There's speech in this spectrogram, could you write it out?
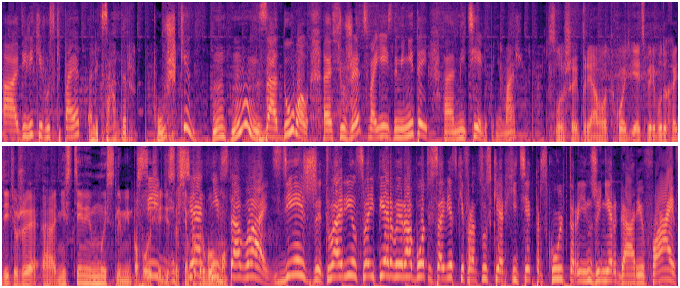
А, великий русский поэт Александр Пушкин мгм, задумал э, сюжет своей знаменитой э, метели, понимаешь? Слушай, прям вот хоть я теперь буду ходить уже э, не с теми мыслями по площади, Сидь, совсем сядь, не по-другому. вставай. Здесь же творил свои первые работы советский французский архитектор, скульптор и инженер Гарри Файв.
